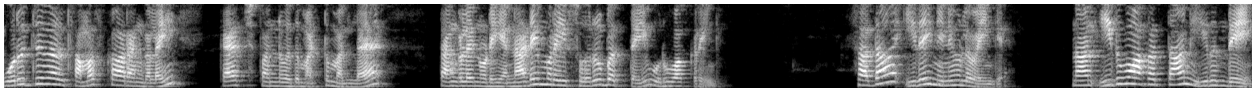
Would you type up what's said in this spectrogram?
ஒரிஜினல் சமஸ்காரங்களை கேட்ச் பண்ணுவது மட்டுமல்ல தங்களினுடைய நடைமுறை சொரூபத்தை உருவாக்குறீங்க. சதா இதை நினைவில் வைங்க. நான் இதுவாகத்தான் இருந்தேன்.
